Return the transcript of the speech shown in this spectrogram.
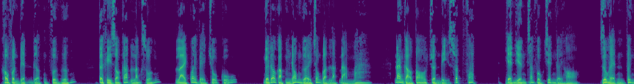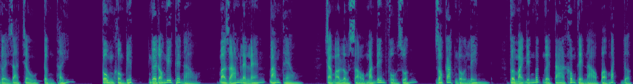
không phân biệt được phương hướng. Tới khi gió cát lắng xuống, lại quay về chỗ cũ. Người đó gặp nhóm người trong đoàn lạc đà ma, đang gào to chuẩn bị xuất phát Hiển nhiên trang phục trên người họ giống hệt với người Gia Châu từng thấy. Cung không biết người đó nghĩ thế nào mà dám lén lén bám theo. Chẳng bao lâu sau màn đêm phủ xuống, gió cát nổi lên, thổi mạnh đến mức người ta không thể nào mở mắt được.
